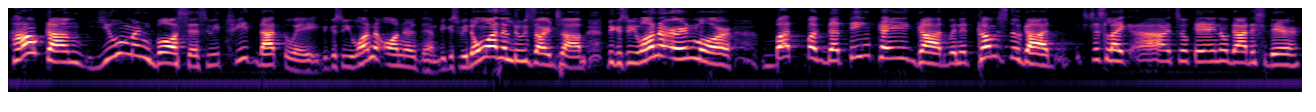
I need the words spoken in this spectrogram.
How come human bosses, we treat that way because we want to honor them, because we don't want to lose our job, because we want to earn more, but pagdating kay God, when it comes to God, it's just like, ah, it's okay, I know God is there.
